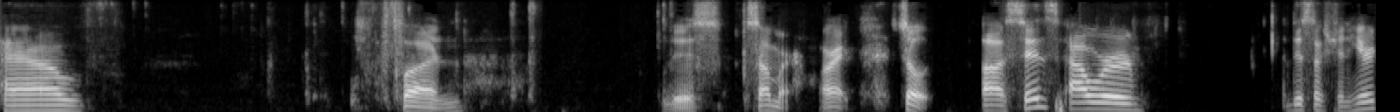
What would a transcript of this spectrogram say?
have fun this summer. All right. So uh, since our this section here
